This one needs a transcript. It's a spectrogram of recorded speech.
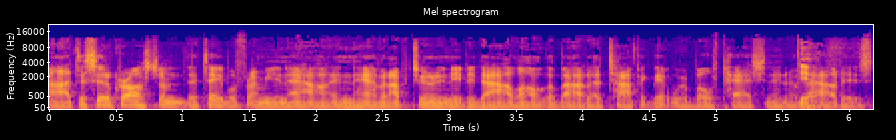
uh, to sit across from the table from you now and have an opportunity to dialogue about a topic that we're both passionate about yeah. is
